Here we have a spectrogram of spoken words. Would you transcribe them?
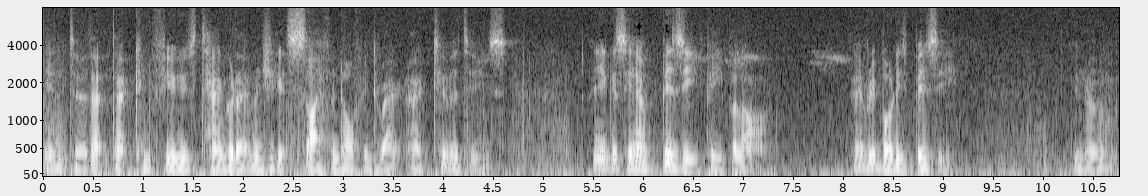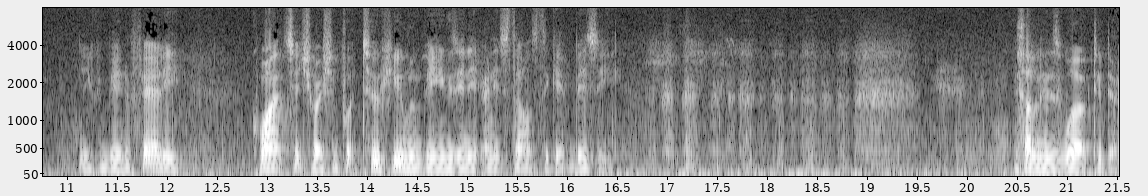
into that, that confused, tangled energy gets siphoned off into activities. And you can see how busy people are. Everybody's busy. You know, you can be in a fairly quiet situation, put two human beings in it, and it starts to get busy. Suddenly there's work to do.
